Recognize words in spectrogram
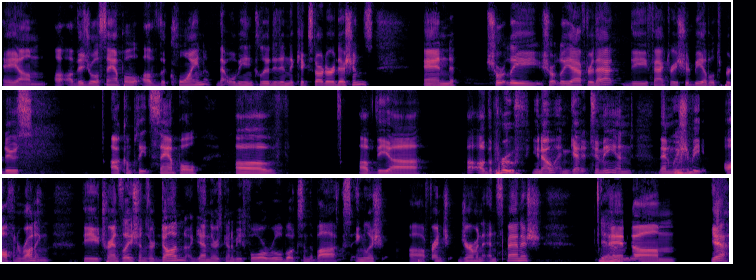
a um a, a visual sample of the coin that will be included in the Kickstarter editions, and shortly shortly after that, the factory should be able to produce a complete sample of of the uh of the proof, you know, and get it to me, and then we should be off and running. The translations are done. Again, there's going to be four rule books in the box: English, uh, French, German, and Spanish. yeah And um, yeah,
